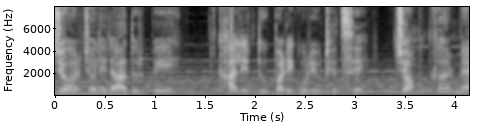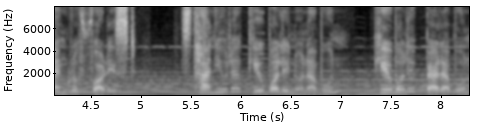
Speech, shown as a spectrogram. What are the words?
জোয়ার জলের আদর পেয়ে খালের দুপারে গড়ে উঠেছে চমৎকার ম্যানগ্রোভ ফরেস্ট। স্থানীয়রা কেউ বলে নোনাবন, কেউ বলে প্যারাবন।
